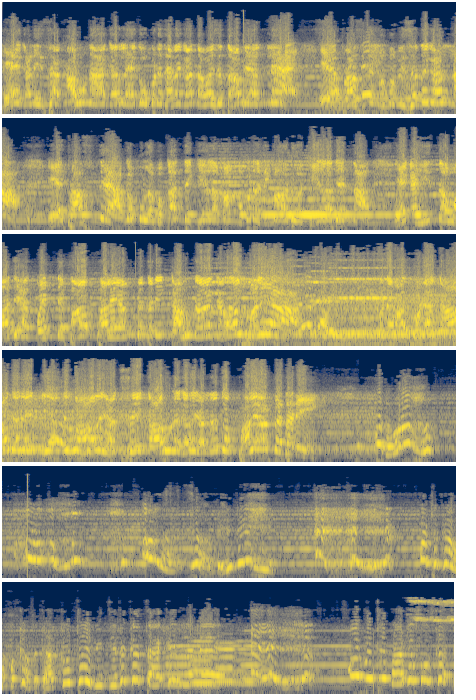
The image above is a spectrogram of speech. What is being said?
ඒක නිසා කරුණා කරලා ඒක ඔබට දැනගන්න අවශ්‍යතාවයක් නෑ. ඒ ප්‍රශ්නේ මම විසඳ ගන්න. ඒ ප්‍රශ්නේ අගමුල මොකද්ද කියලා මම ඔබට නිමාඩුව කියලා දෙන්න. ඒක හින්දා වදයක් වෙන්න එපා. ඵලයක් මෙතනින් කරුණා කරලා ඵලයක්. ඔබට මම ගොඩක් ආදරෙන් කියන්නේ මාව යක්ෂේ කරුණා කරගන්න නැතුව ඵලයක් මෙතනින්. මට කවම කවදාකවත් විදිහට කතා ඔබට මට මොකද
